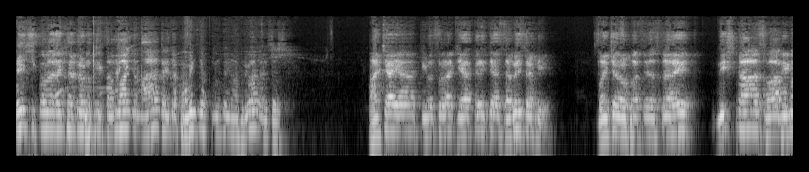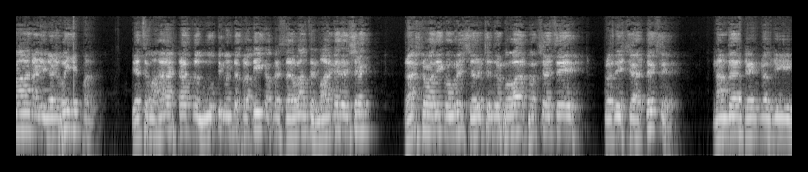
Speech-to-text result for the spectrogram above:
हे शिकवणारे छत्रपती संभाजी महाराज यांच्या पवित्र स्मृतींना अभिवादन करतो आजच्या या शिवस्वराज्य यात्रेच्या सभेसाठी मंचावर उपस्थित असणारे निष्ठा स्वाभिमान आणि लढवय्येपणा याचं महाराष्ट्रातलं मूर्तिमंत प्रतीक आपल्या सर्वांचे मार्गदर्शक राष्ट्रवादी काँग्रेस शरदचंद्र पवार पक्षाचे प्रदेशचे अध्यक्ष नामदार जयंतरावजी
